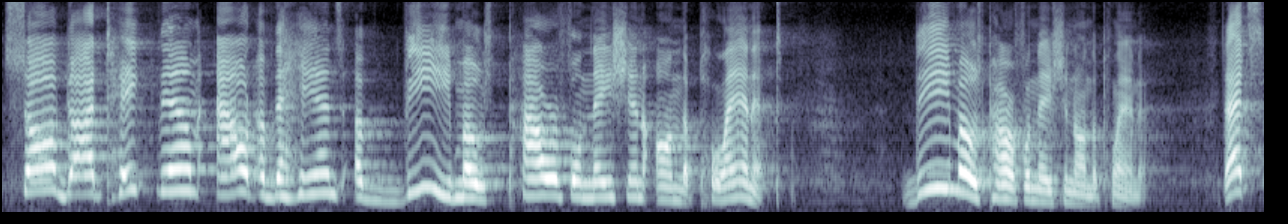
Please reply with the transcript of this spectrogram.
saw God take them out of the hands of the most powerful nation on the planet. The most powerful nation on the planet. That's,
